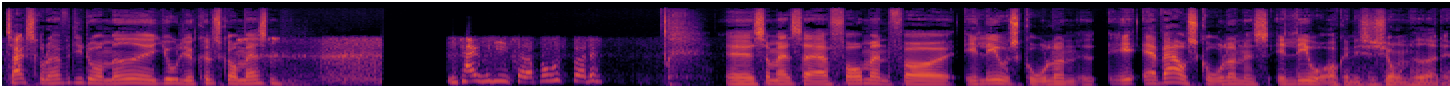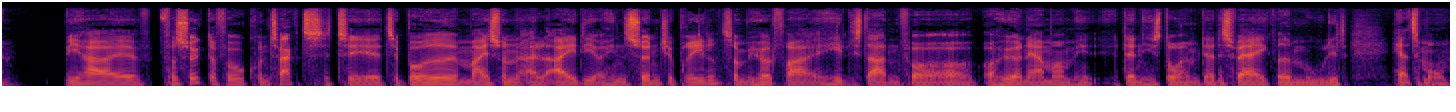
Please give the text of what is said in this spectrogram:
Tak skal du have, fordi du var med, øh, Julie Kølskov Madsen. Tak fordi I sætter fokus på det. Øh, som altså er formand for elevskolerne, Erhvervsskolernes elevorganisation, hedder det. Vi har øh, forsøgt at få kontakt til, til både Maison Al-Aidi og hendes søn Jabril, som vi hørte fra helt i starten, for at, at høre nærmere om den historie, men det har desværre ikke været muligt her til morgen.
